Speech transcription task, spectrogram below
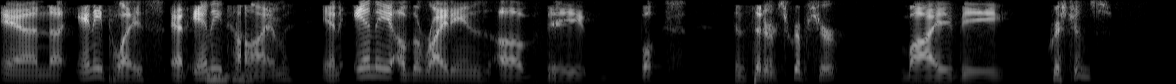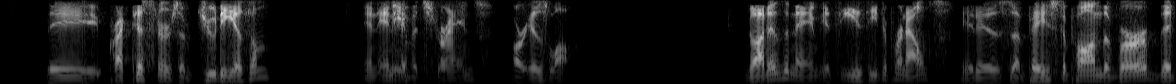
in uh, any place, at any Mm-hmm. time, in any of the writings of the books considered scripture by the Christians, the practitioners of Judaism in any of its strains, or Islam. God is a name. It's easy to pronounce. It is uh, based upon the verb that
